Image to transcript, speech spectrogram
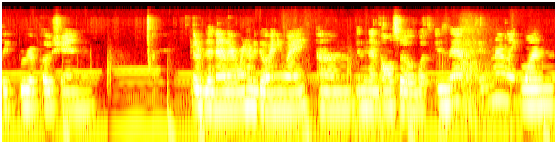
like brew a potion, go to the Nether. We're gonna have to go anyway. Um, and then also, what is that? Isn't there like one?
